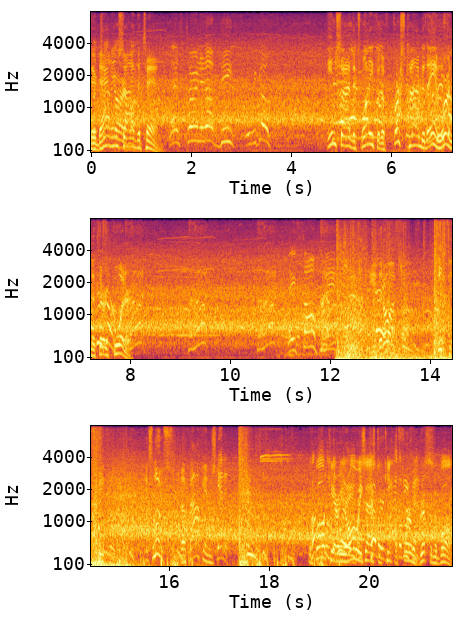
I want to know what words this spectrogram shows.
They're the down inside line. the 10. Let's turn it up, D. Here we go. Inside the 20 for the first time today, and we're in the third quarter. They soft, man. Hand it off. Keeps his feet moving. It's loose. The Falcons get it. The ball carrier always has to keep a firm defense. grip on the ball.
